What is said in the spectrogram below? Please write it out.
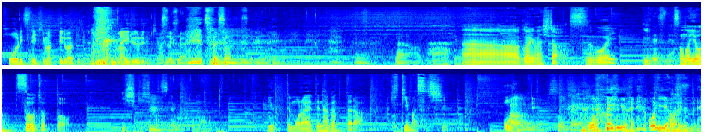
法律で決まってるわけじゃなくて社内ルールで決まってるからね。そうそうですよね、あーわかりました。すごいいいですね。その4つをちょっと意識しますね、うん。僕も。言ってもらえてなかったら聞きますし。あ多いって。ーそうね。おいやおいやばいですね。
